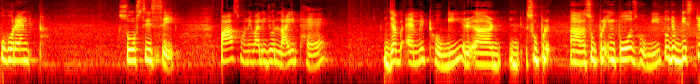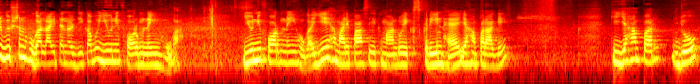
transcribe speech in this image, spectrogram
कोहरेंट सोर्सेज से। पास होने वाली जो लाइट है, जब एमिट होगी सुपर सुपर इम्पोज होगी तो जो डिस्ट्रीब्यूशन होगा लाइट एनर्जी का, वो यूनिफॉर्म नहीं होगा। यूनिफॉर्म नहीं होगा। ये हमारे पास एक, मान लो एक स्क्रीन है यहाँ पर आगे, कि यहाँ पर जो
